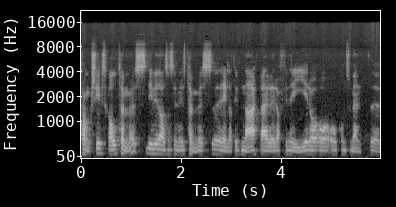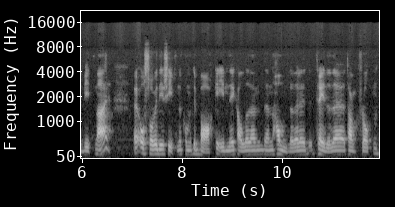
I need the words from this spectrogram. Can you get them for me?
tankskip skal tømmes. De vil da sannsynligvis tømmes relativt nært der raffinerier og, og, og konsumentbiten er. Eh, og så vil de skipene komme tilbake inn i den, den handlede eller tradede tankflåten.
